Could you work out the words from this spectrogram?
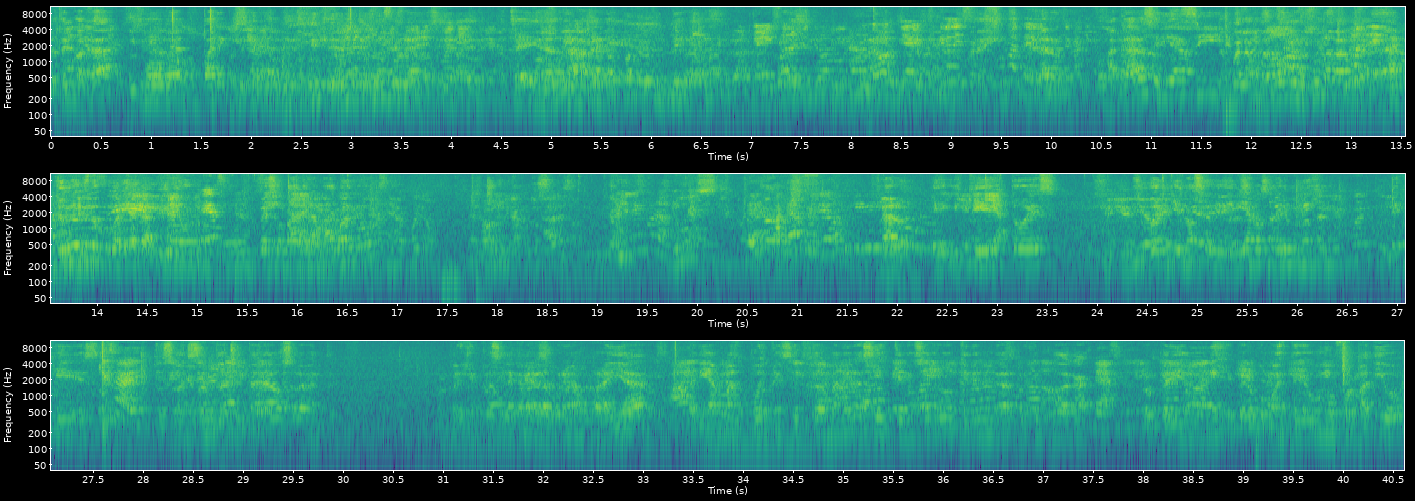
Lo tengo acá y puedo ver al compadre que siente ¿Cachai? Voy a bajar. Claro, acá sería. Después la Yo creo que lo jugaría acá. Tiene un, un peso más dramático. Claro, es, es que esto es. Suponen que no se debería romper un eje. El eje es que son 180 grados solamente. Por ejemplo, si la cámara la ponemos para allá, estaría mal puesta en cierta manera si es que nosotros queremos grabar, por ejemplo, de acá. Romperíamos un eje, pero como este es un informativo,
